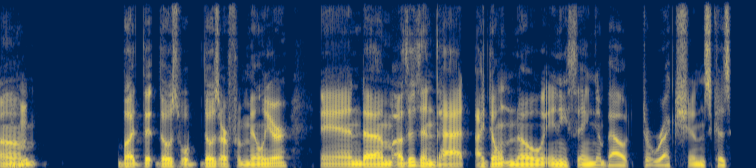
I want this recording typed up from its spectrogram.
Um but th- those will those are familiar and um other than that, I don't know anything about directions cuz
